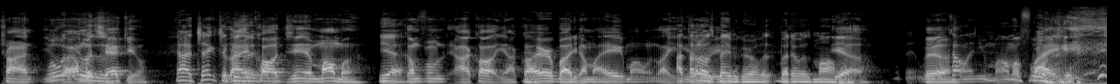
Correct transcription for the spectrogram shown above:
trying. You was like, I'm gonna check you I checked you because I had it- called Jen Mama. Yeah. come from. I call. Yeah, I call everybody. I'm like, hey, mama. Like, I you thought know it was what I mean? baby girl, but- but it was mama. Yeah, What Yeah. are calling you mama for? right.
